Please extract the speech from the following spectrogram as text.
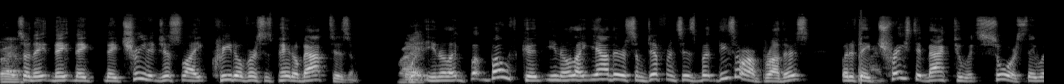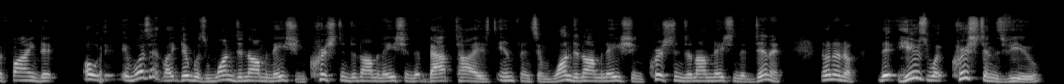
Right. So they, they, they, they treat it just like credo versus paedo baptism. Right. You know, like, but both could, you know, like, yeah, there are some differences, but these are our brothers. But if they right. traced it back to its source, they would find that, oh, it wasn't like there was one denomination, Christian denomination that baptized infants and one denomination, Christian denomination that didn't. No, no, no. Here's what Christians view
